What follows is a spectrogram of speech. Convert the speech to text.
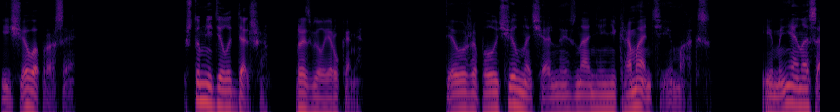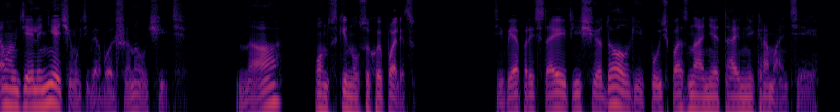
«Еще вопросы?» Что мне делать дальше? Развел я руками. Ты уже получил начальные знания некромантии, Макс. И мне на самом деле нечему тебя больше научить. Но... Он вскинул сухой палец. Тебе предстоит еще долгий путь познания тайн некромантии.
